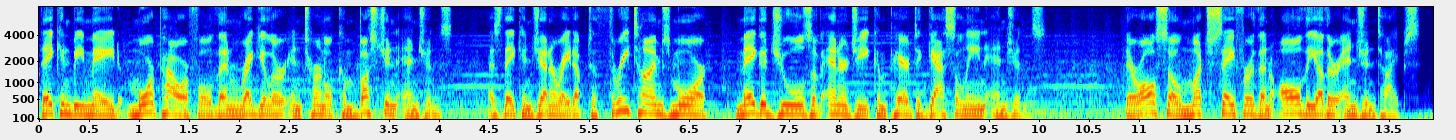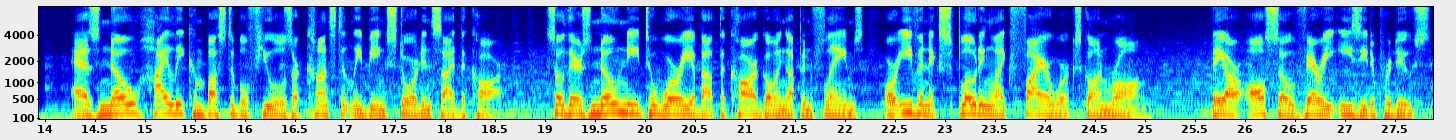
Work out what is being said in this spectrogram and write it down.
they can be made more powerful than regular internal combustion engines, as they can generate up to three times more megajoules of energy compared to gasoline engines. They're also much safer than all the other engine types, as no highly combustible fuels are constantly being stored inside the car so there's no need to worry about the car going up in flames or even exploding like fireworks gone wrong. They are also very easy to produce.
